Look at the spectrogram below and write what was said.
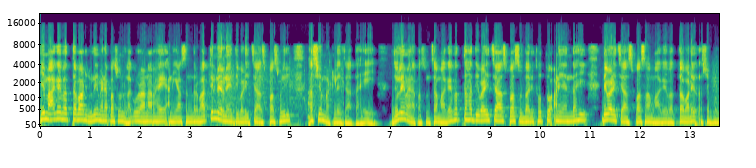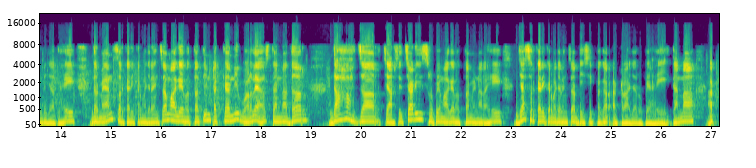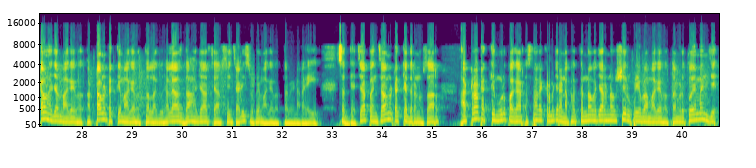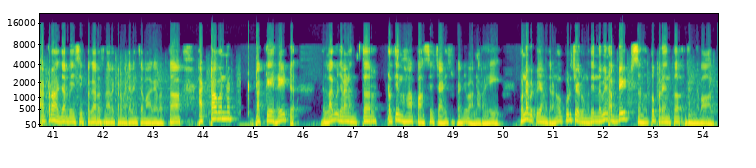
ही महागाई भत्ता वाढ जुलै महिन्यापासून लागू राहणार आहे आणि या संदर्भातील निर्णय दिवाळीच्या आसपास होईल असे म्हटले जात आहे. जुलै महिन्यापासूनचा महागाई भत्ता हा दिवाळीच्या आसपास सुधारित होतो आणि यंदाही दिवाळीच्या आसपास हा महागाई भत्ता वाढेल असे बोलले जात आहे. दरम्यान सरकारी कर्मचाऱ्यांचा महागाई भत्ता तीन टक्क्यांनी वाढल्यास त्यांना दर दहा हजार चारशे चाळीस रुपये मागे भत्ता मिळणार आहे. ज्या सरकारी कर्मचाऱ्यांचा बेसिक पगार अठरा हजार रुपये आहे. त्यांना अठ्ठावन्न हजार मागे अठ्ठावन्न टक्के मागे भत्ता लागू झाल्यास दहा हजार चारशे चाळीस रुपये मागे भत्ता मिळणार आहे. सध्याच्या पंचावन्न टक्क्या दरानुसार अठरा टक्के मूळ पगार असणाऱ्या कर्मचाऱ्यांना फक्त नऊ हजार नऊशे रुपये एवढा मागे भत्ता मिळतोय. म्हणजे अठरा हजार बेसिक पगार असणाऱ्या कर्मचाऱ्यांचा मागे भत्ता अठ्ठावन्न टक्के रेट लागू झाल्यानंतर प्रतिमहा पाचशे चाळीस रुपयांनी वाढणार आहे. पुन्हा भेटूया मित्रांनो पुढच्या व्हिडिओमध्ये नवीन अपडेटसह तोपर्यंत धन्यवाद.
